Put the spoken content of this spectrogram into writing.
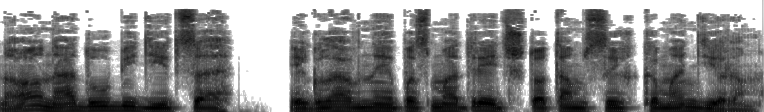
но надо убедиться, и главное посмотреть, что там с их командиром.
